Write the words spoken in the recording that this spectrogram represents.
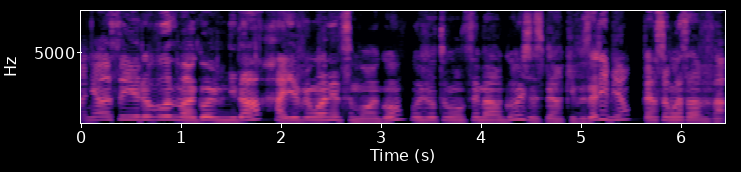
안녕하세요 여러분, Margot입니다. Hi everyone, it's Margot. Bonjour tout le monde, c'est Margot, j'espère que vous allez bien. Perso, moi ça va.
